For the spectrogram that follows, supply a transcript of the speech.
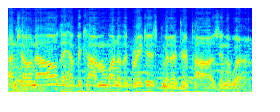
Until now, they have become one of the greatest military powers in the world.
